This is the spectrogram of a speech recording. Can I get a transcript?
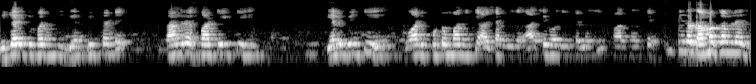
నిజాయితీ పరిమితి గెలిపించండి. కాంగ్రెస్ పార్టీకి గెలిపించి వారి కుటుంబానికి ఆశీర్వద ఆశీర్వదించండి ప్రార్థన చేస్తుంది నమ్మకం లేదు.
